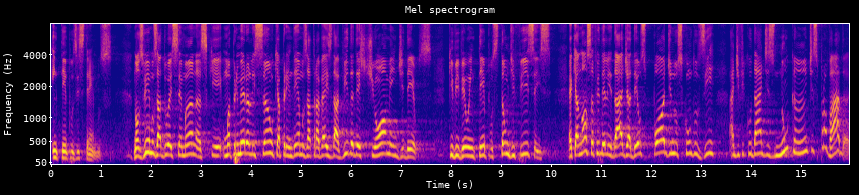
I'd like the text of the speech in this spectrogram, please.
em tempos extremos. Nós vimos há duas semanas que uma primeira lição que aprendemos através da vida deste homem de Deus, que viveu em tempos tão difíceis, é que a nossa fidelidade a Deus pode nos conduzir a dificuldades nunca antes provadas.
